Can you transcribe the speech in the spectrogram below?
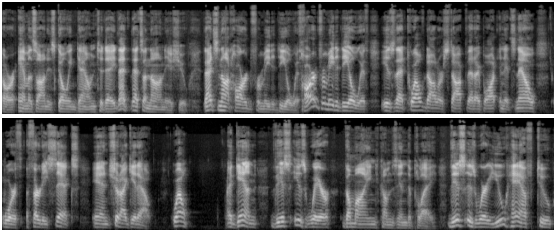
or Amazon is going down today. That that's a non-issue. That's not hard for me to deal with. Hard for me to deal with is that $12 stock that I bought and it's now worth 36 and should I get out? Well, again, this is where the mind comes into play. This is where you have to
